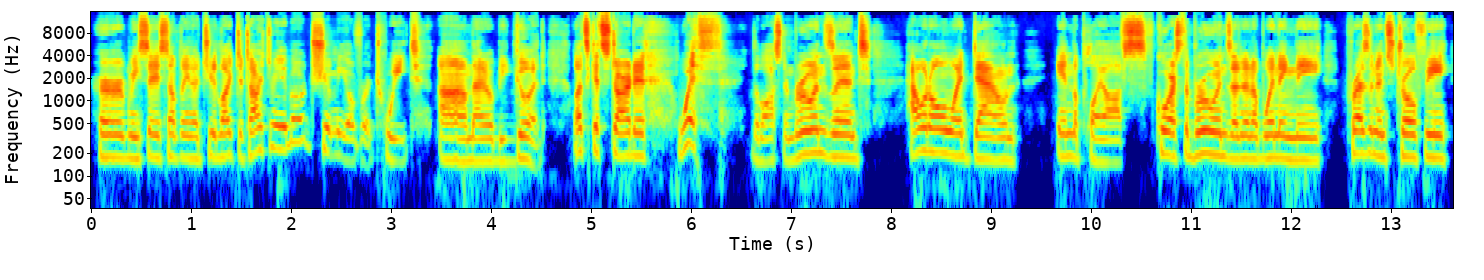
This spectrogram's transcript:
heard me say something that you'd like to talk to me about, shoot me over a tweet. Um, that would be good. Let's get started with the Boston Bruins and how it all went down in the playoffs. Of course, the Bruins ended up winning the President's Trophy.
